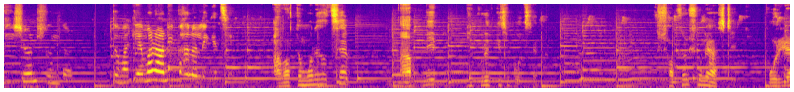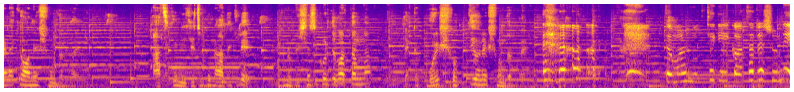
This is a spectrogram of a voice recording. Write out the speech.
ভীষণ সুন্দর। তোমাকে আমার অনেক ভালো লেগেছে। আমার তো মনে হচ্ছে আপনি বিপরীত কিছু বলছেন। সবসময় শুনে আসছি পরীরা নাকি অনেক সুন্দর হয়। আজকে নিজে চোখে না দেখলে কোনো বিশ্বাসই করতে পারতাম না। একটা পরী সত্যি অনেক সুন্দর হয় তোমার মুখ থেকে এই কথাটা শুনে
